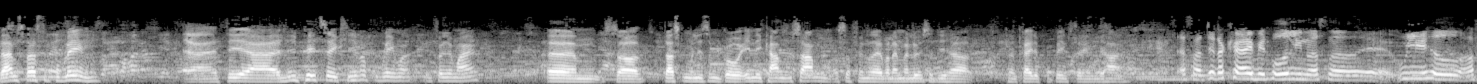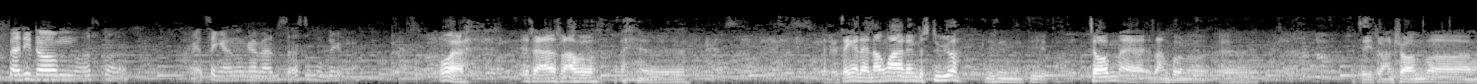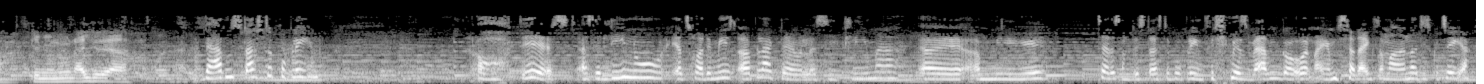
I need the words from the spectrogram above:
Verdens største problem, ja, det er lige pt. klimaproblemer, ifølge mig. Øhm, så der skal man ligesom gå ind i kampen sammen, og så finde ud af, hvordan man løser de her konkrete problemstillinger, vi har. Altså det, der kører i mit hoved lige nu, er sådan noget øh, ulighed og fattigdom og sådan noget. Men jeg tænker, at nogle af verdens største problemer. Åh oh ja, det er svært at svare på. Øh, altså, jeg tænker, at der er nok meget af dem, der styrer de, sådan, de toppen af samfundet. Øh, se Donald Trump og Kim Jong-un, alle de der. Verdens største problem? Åh, oh, det er, altså lige nu, jeg tror det mest oplagte er vel at sige klima øh, og miljø. Jeg er det som det største problem, fordi hvis verden går under, jamen, så er der ikke så meget andet at diskutere.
